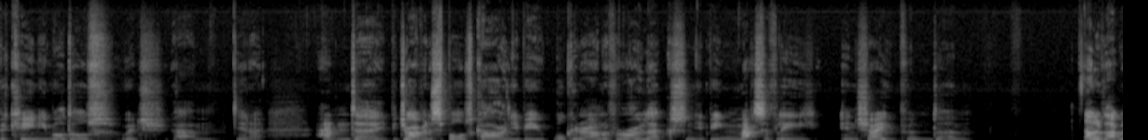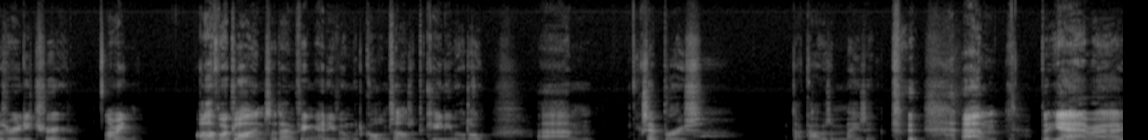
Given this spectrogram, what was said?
bikini models, which um, you know, and uh, you'd be driving a sports car and you'd be walking around with a Rolex and you'd be massively in shape, and um, none of that was really true. I mean, I love my clients. I don't think any of them would call themselves a bikini model, um, except Bruce. That guy was amazing. um, but yeah, uh,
